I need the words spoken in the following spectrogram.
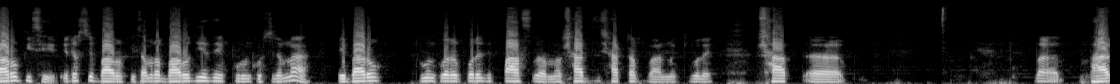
বারো পিসের এটা হচ্ছে বারো পিস আমরা বারো দিয়ে যে পূরণ করছিলাম না, এই বারো পূরণ করার পরে যে পাঁচ, সাত, সাতটা মানে কি বলে, সাত বা ভাগ,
